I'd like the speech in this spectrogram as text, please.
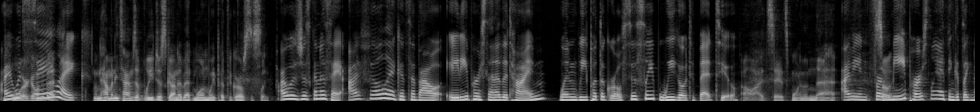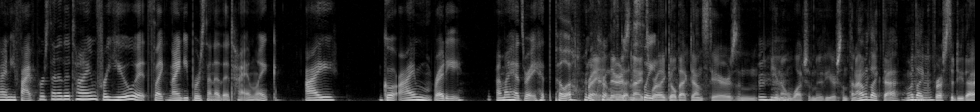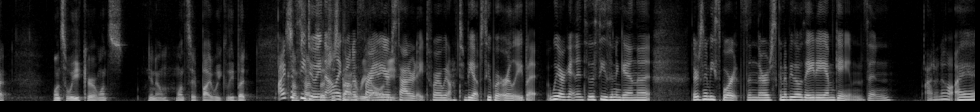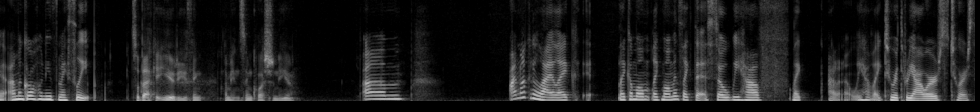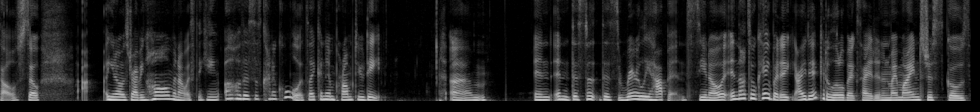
I would We're to say, like, and how many times have we just gone to bed when we put the girls to sleep? I was just gonna say, I feel like it's about eighty percent of the time when we put the girls to sleep, we go to bed too. Oh, I'd say it's more than that. I mean, for So- me personally, I think it's like 95% of the time. For you, it's like 90% of the time. Like, I go, I'm ready. And my head's ready hit the pillow. When right the and there's nights sleep. Mm-hmm. where i go back downstairs and you know watch a movie or something i would like that i would like for us to do that once a week or once you know once a bi-weekly but I could see doing that like on a, Friday or. Saturday to where we don't have to be up super early. But we are getting into the season again that there's going to be sports and there's going to be those 8 a.m. games. And I don't know. I, I'm a girl who needs my sleep. so back at you do you think i mean same question to you Um, I'm not gonna lie, like like a moment like moments like this. So we have like I don't know, we have like two or three hours to ourselves. So you know, I was driving home and I was thinking, oh, this is kind of cool. It's like an impromptu date. Um, and and this this rarely happens, you know, and that's okay. But it, I did get a little bit excited, and my mind just goes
